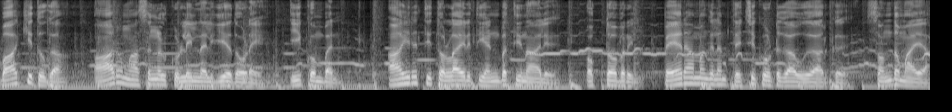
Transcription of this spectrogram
ബാക്കി തുക ആറു മാസങ്ങൾക്കുള്ളിൽ നൽകിയതോടെ ഈ കൊമ്പൻ ആയിരത്തി തൊള്ളായിരത്തി എൺപത്തിനാല് ഒക്ടോബറിൽ പേരാമംഗലം തെച്ചിക്കോട്ടുകാവുകാർക്ക് സ്വന്തമായ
